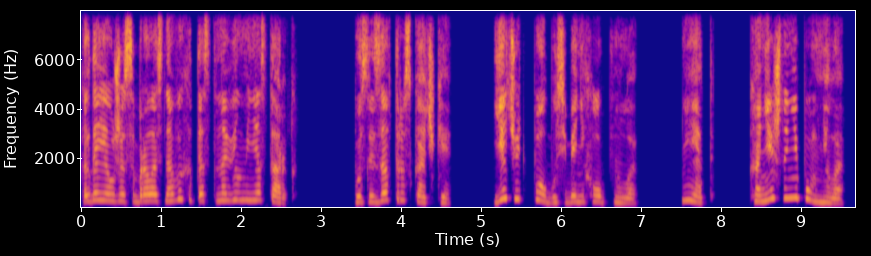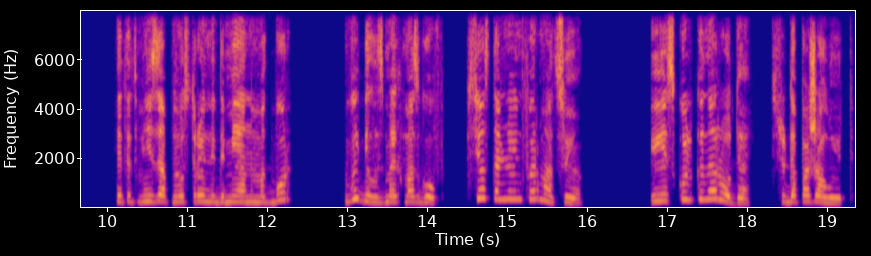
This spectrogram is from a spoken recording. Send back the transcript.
когда я уже собралась на выход, остановил меня Старк. Послезавтра скачки. Я чуть полбу себя не хлопнула. Нет, конечно, не помнила. Этот внезапно устроенный Дамианом отбор выбил из моих мозгов всю остальную информацию. «И сколько народа сюда пожалует?»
